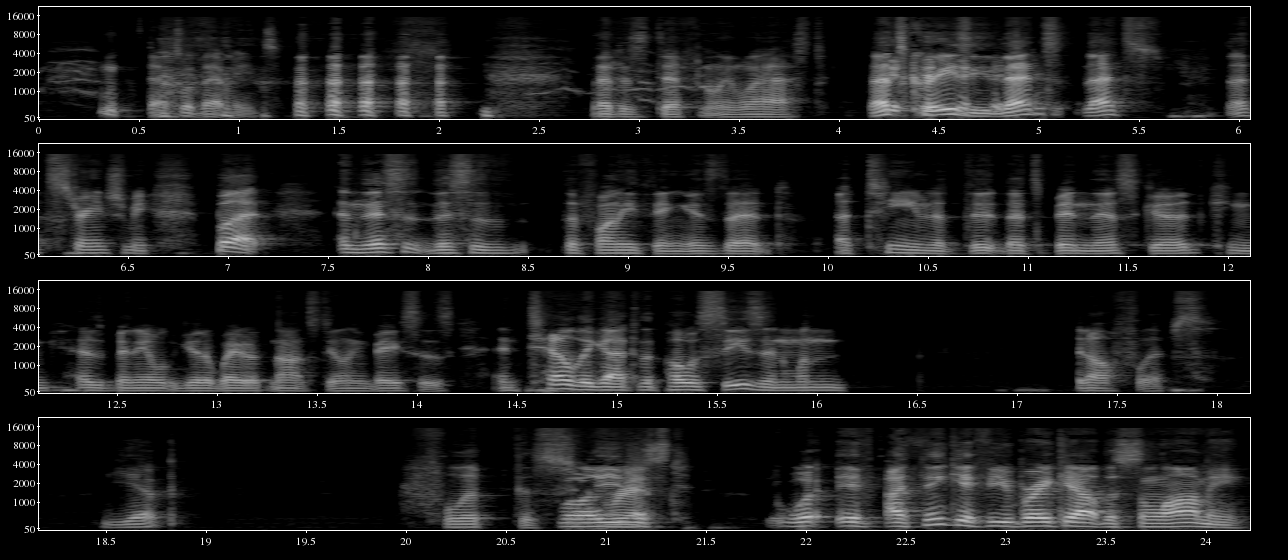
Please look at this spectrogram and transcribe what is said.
that's what that means. that is definitely last. That's crazy. that's that's that's strange to me. But and this is this is the funny thing is that a team that th- that's been this good can has been able to get away with not stealing bases until they got to the postseason when it all flips. Yep. Flip the script. Well, you just- What if I think if you break out the salami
